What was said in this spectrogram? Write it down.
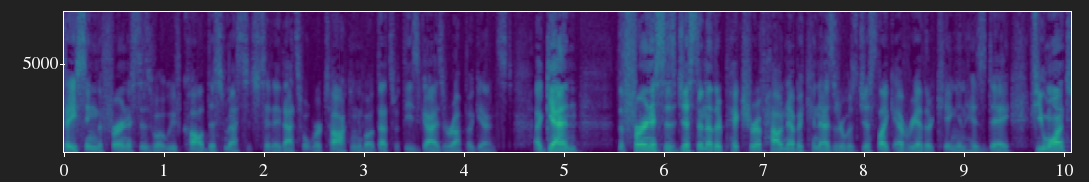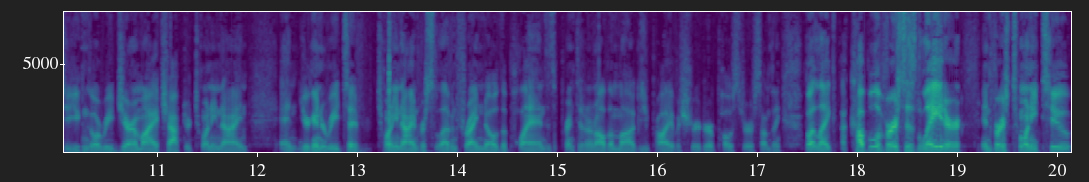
Facing the furnace is what we've called this message today. That's what we're talking about. That's what these guys are up against. Again, the furnace is just another picture of how Nebuchadnezzar was just like every other king in his day. If you want to, you can go read Jeremiah chapter 29, and you're going to read to 29, verse 11, for I know the plans. It's printed on all the mugs. You probably have a shirt or a poster or something. But like a couple of verses later, in verse 22,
